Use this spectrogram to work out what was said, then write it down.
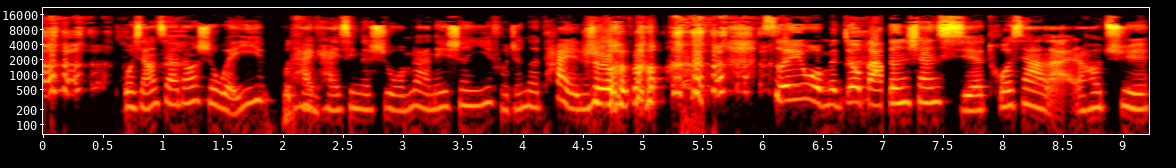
我想起来，当时唯一不太开心的是，我们俩那身衣服真的太热了，所 所以我们就把登山鞋脱下来，然后去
